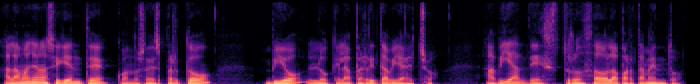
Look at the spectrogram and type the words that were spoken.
A la mañana siguiente, cuando se despertó, vio lo que la perrita había hecho. Había destrozado el apartamento.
